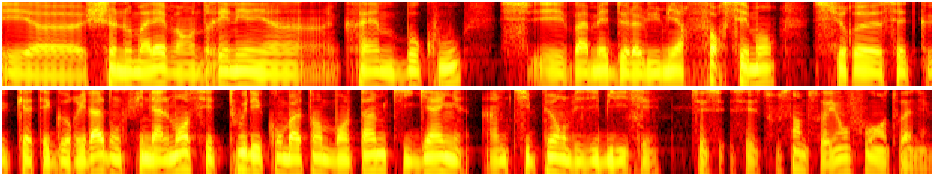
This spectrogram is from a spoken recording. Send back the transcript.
Et euh, Sean O'Malley va en drainer un- quand même beaucoup et va mettre de la lumière forcément sur euh, cette catégorie-là. Donc finalement, c'est tous les combattants bantam qui gagnent un petit peu en visibilité. C'est- tout simple, soyons fous, Antoine.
